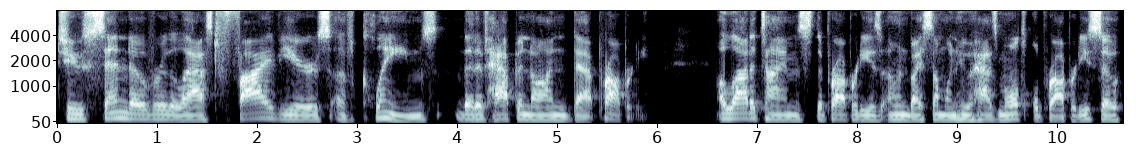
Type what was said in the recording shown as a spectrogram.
to send over the last five years of claims that have happened on that property. A lot of times, the property is owned by someone who has multiple properties. So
